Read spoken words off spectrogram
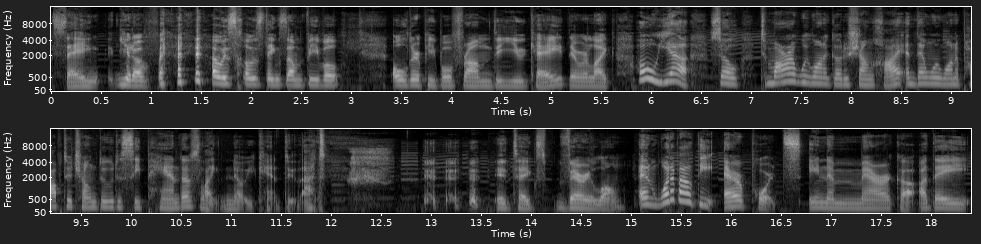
saying, you know, I was hosting some people, older people from the UK. They were like, oh, yeah, so tomorrow we want to go to Shanghai and then we want to pop to Chengdu to see pandas. Like, no, you can't do that. it takes very long. And what about the airports in America? Are they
